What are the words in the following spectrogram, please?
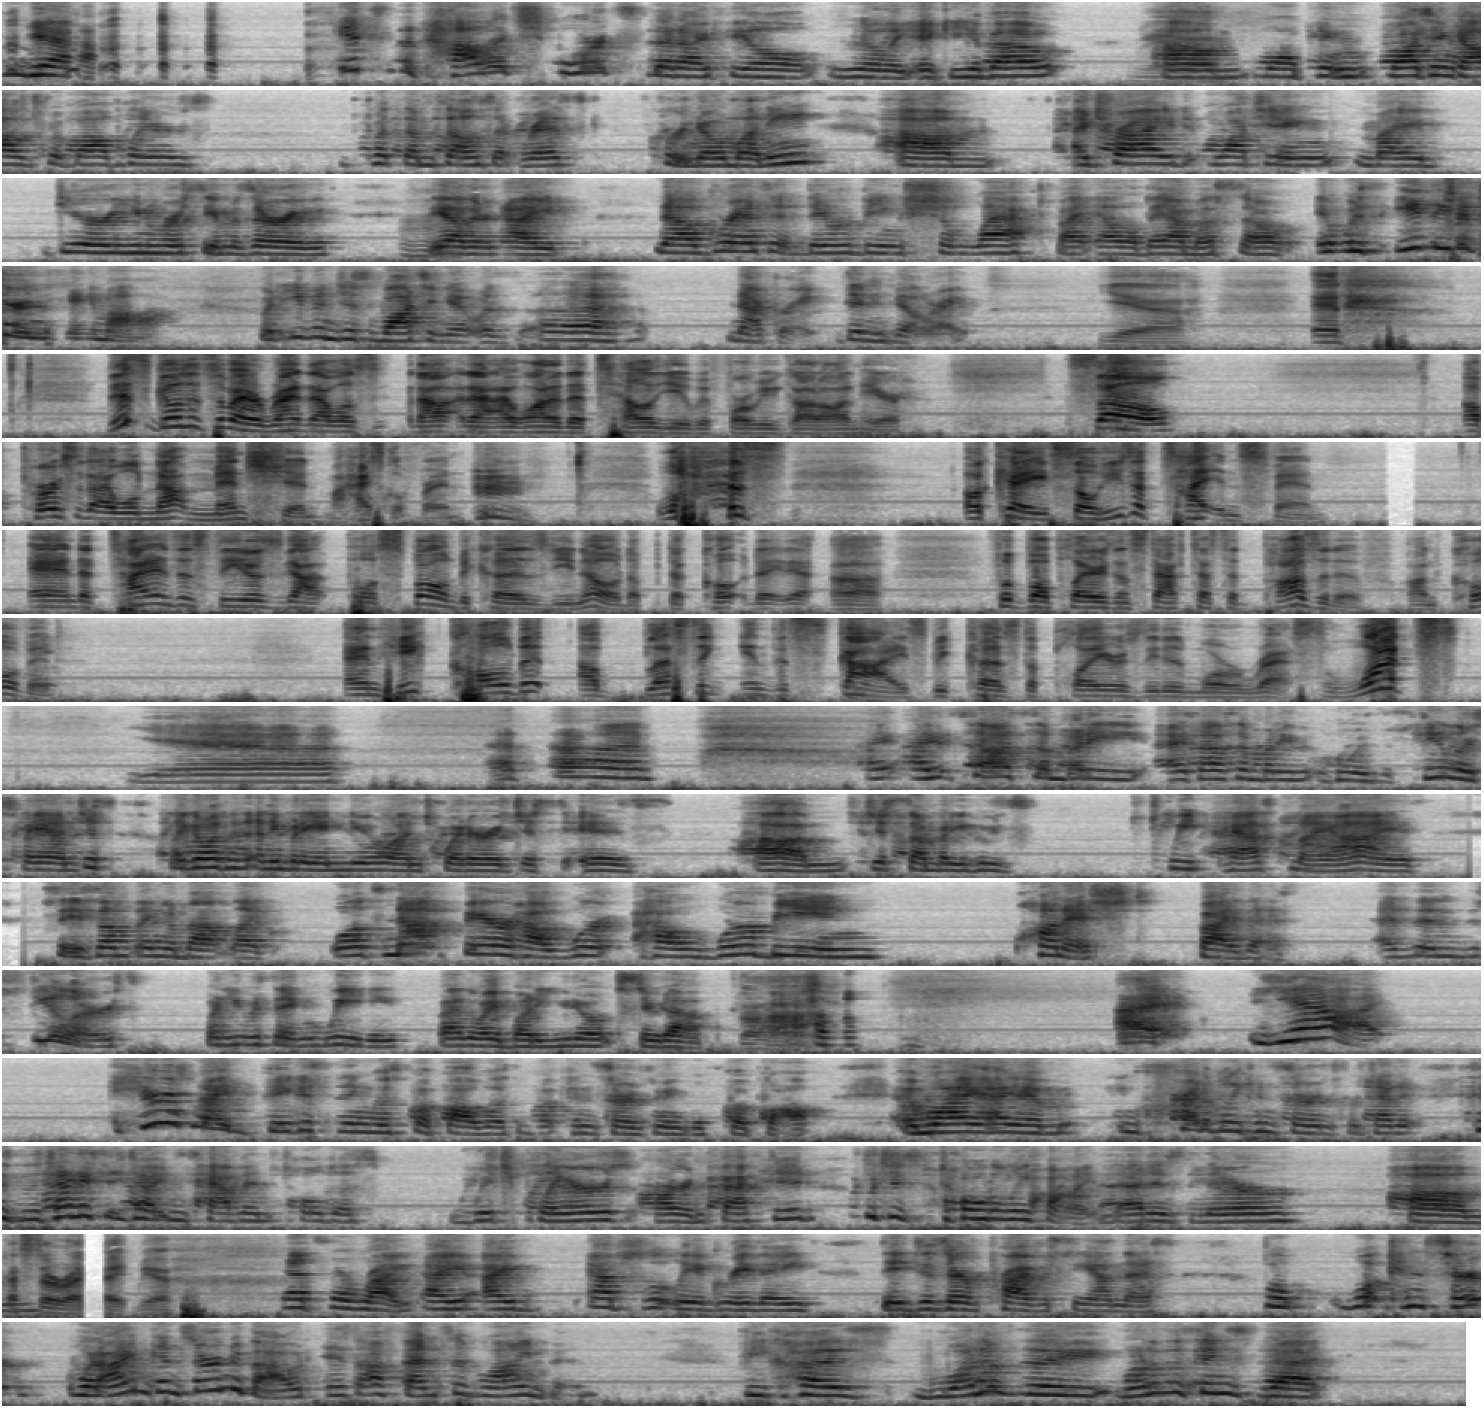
Yeah. it's the college sports that I feel really icky about. um, watching watching college football players put themselves at risk for no money. Um, I tried watching my dear University of Missouri the other night. Now, granted, they were being shellacked by Alabama, so it was easy to turn the game off. But even just watching it was uh, not great. Didn't feel right. Yeah, and this goes into my rant that was that I wanted to tell you before we got on here. So, a person I will not mention, my high school friend, was okay. So he's a Titans fan, and the Titans and Steelers got postponed because you know the the, the uh, football players and staff tested positive on COVID. And he called it a blessing in disguise because the players needed more rest. What? Yeah, that's uh, I, I saw somebody. I saw somebody who was a Steelers fan. Just like it wasn't anybody I knew on Twitter. It just is um, just somebody who's tweet past my eyes. Say something about like, well, it's not fair how we're how we're being punished by this, as in the Steelers. But he was saying we. By the way, buddy, you don't suit up. Ah, I yeah. Here's my biggest thing with football, with what concerns me with football, and why I am incredibly concerned for Tennessee Because the Tennessee Titans haven't told us which players are infected, which is totally fine. That is their um, that's their right. Yeah. that's their right. I, I absolutely agree. They they deserve privacy on this. But what concern what I'm concerned about is offensive linemen, because one of the one of the things that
